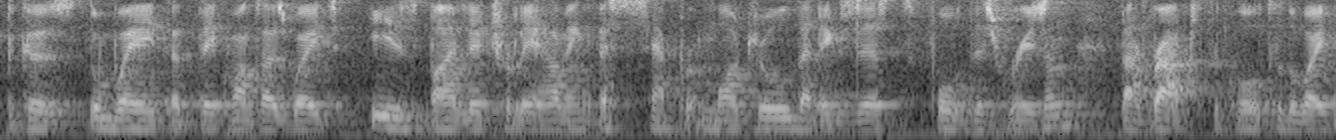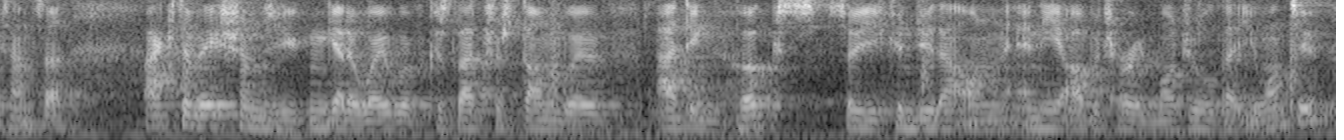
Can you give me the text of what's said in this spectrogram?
because the way that they quantize weight is by literally having a separate module that exists for this reason that wraps the call to the weight tensor. Activations you can get away with because that's just done with adding hooks, so you can do that on any arbitrary module that you want to.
